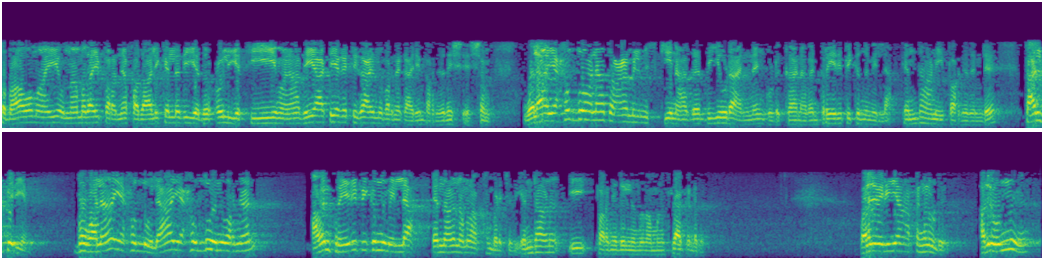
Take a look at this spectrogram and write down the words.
സ്വഭാവമായി ഒന്നാമതായി പറഞ്ഞ ഫതാലിക്കല്ലതി യദുൽ യതീം അനാഥയാട്ടി എന്ന് പറഞ്ഞ കാര്യം പറഞ്ഞതിന് ശേഷം മിസ്കീൻ അഗതിയുടെ അന്നം കൊടുക്കാൻ അവൻ പ്രേരിപ്പിക്കുന്നുമില്ല. എന്താണ് ഈ പറഞ്ഞതിന്റെ താല്പര്യം ഇപ്പൊ വലാ യഹുദ്ദു ലാ യഹുദ്ദു എന്ന് പറഞ്ഞാൽ അവൻ പ്രേരിപ്പിക്കുന്നുമില്ല എന്നാണ് നമ്മൾ അർത്ഥം പഠിച്ചത്. എന്താണ് ഈ പറഞ്ഞതിൽ നിന്ന് നമ്മൾ മനസ്സിലാക്കേണ്ടത്? വളരെ വലിയ അർത്ഥങ്ങളുണ്ട്. അതിലൊന്ന്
